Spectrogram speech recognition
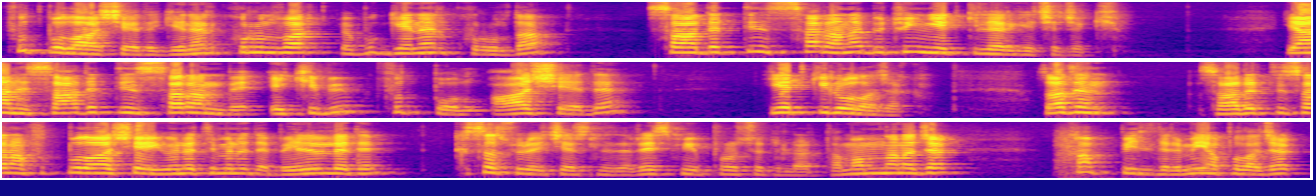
Futbol AŞ'de genel kurul var ve bu genel kurulda Saadettin Saran'a bütün yetkiler geçecek. Yani Saadettin Saran ve ekibi Futbol AŞ'de yetkili olacak. Zaten Saadettin Saran Futbol AŞ yönetimini de belirledi. Kısa süre içerisinde de resmi prosedürler tamamlanacak. Kap bildirimi yapılacak.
